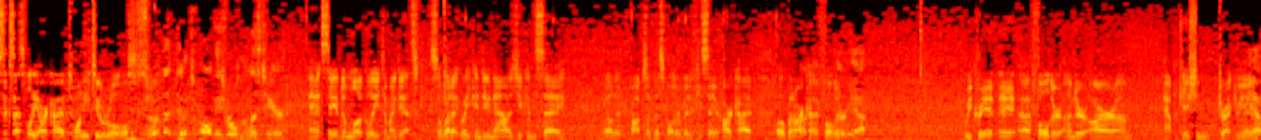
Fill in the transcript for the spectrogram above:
successfully archived 22 rules, So what did that do? It took all these rules in the list here. and it saved them locally to my disk. So what, I, what you can do now is you can say, well, it pops up this folder, but if you say archive, open archive folder, Yeah. we create a, a folder under our um, application directory in- Yep.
